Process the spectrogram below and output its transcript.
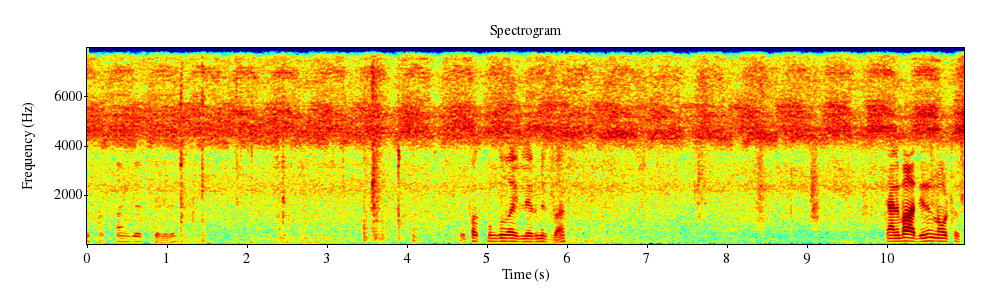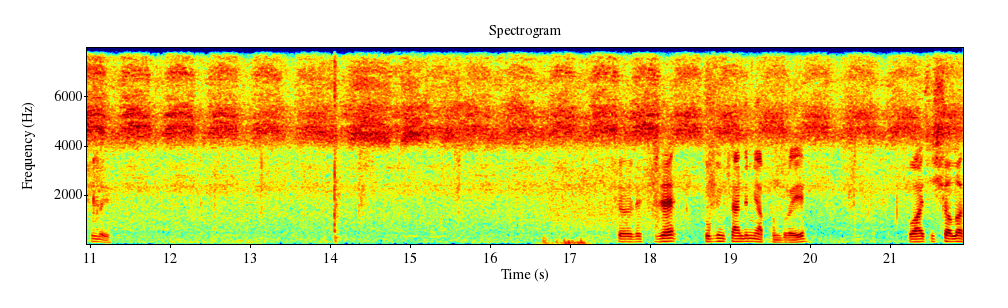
ufaktan gösterelim. Ufak bungalov evlerimiz var. Yani vadinin ortasındayız. Şöyle size bugün kendim yaptım burayı. Bu ağaç inşallah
